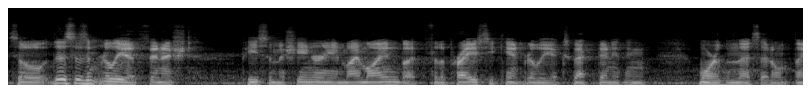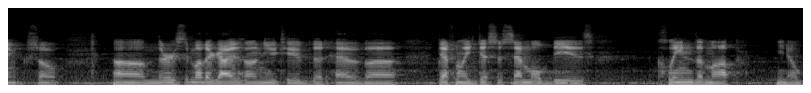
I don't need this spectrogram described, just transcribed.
So this isn't really a finished piece of machinery in my mind, but for the price, you can't really expect anything more than this, I don't think. So um, there's some other guys on YouTube that have uh, definitely disassembled these, cleaned them up, you know,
